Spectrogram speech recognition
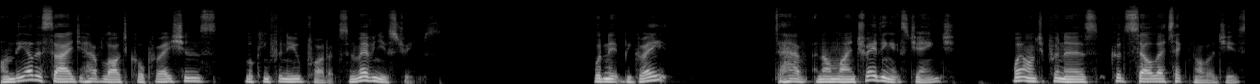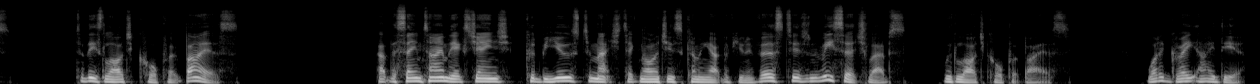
on the other side, you have large corporations looking for new products and revenue streams. Wouldn't it be great to have an online trading exchange where entrepreneurs could sell their technologies to these large corporate buyers. At the same time, the exchange could be used to match technologies coming out of universities and research labs with large corporate buyers. What a great idea!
